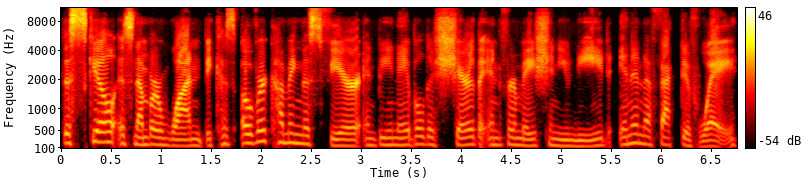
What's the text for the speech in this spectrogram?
The skill is number one because overcoming this fear and being able to share the information you need in an effective way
